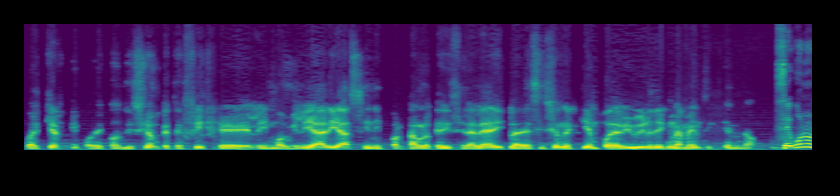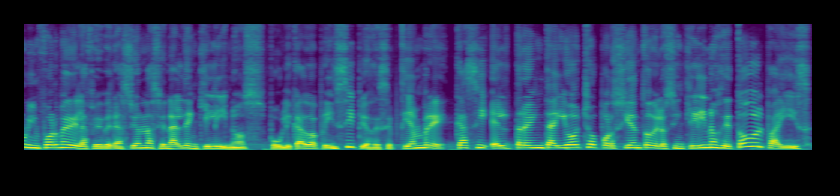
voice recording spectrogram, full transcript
cualquier tipo de condición que te fije la inmobiliaria sin importar lo que dice la ley, la decisión de quién puede vivir dignamente y quién no. Según un informe de la Federación Nacional de Inquilinos, publicado a principios de septiembre, casi el 38% de los inquilinos de todo el país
